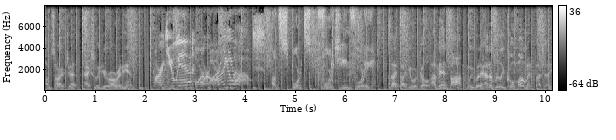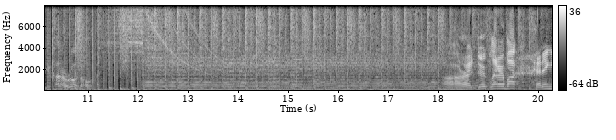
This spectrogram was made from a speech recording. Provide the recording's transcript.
I'm sorry, Jet. Actually, you're already in. Are you in or are you out? On Sports 1440. I thought you would go, I'm in, Bob, we would have had a really cool moment, but uh, you kind of ruined the whole thing. All right, Duke Letterbuck. Heading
